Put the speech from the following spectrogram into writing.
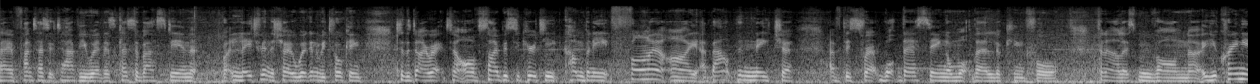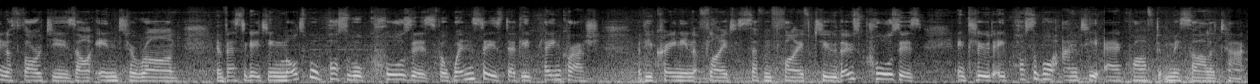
Claire, fantastic to have you with us. Claire Sebastian. Later in the show, we're going to be talking to the director of cybersecurity company FireEye about the nature of this threat, what they're seeing and what they're looking for. For now, let's move on. Uh, Ukrainian authorities are in Tehran investigating multiple possible causes for Wednesday's deadly plane crash of Ukrainian Flight 752. Those causes include a possible anti-aircraft missile attack.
